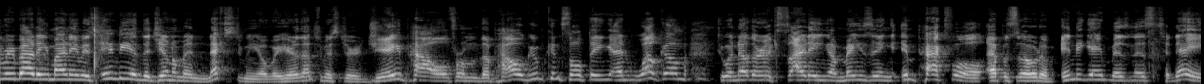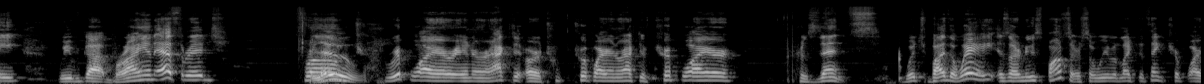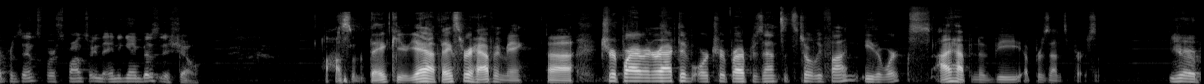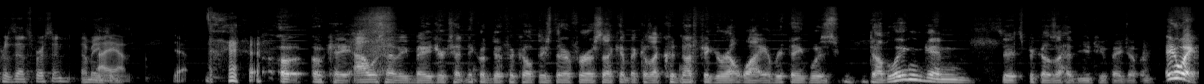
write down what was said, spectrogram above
Everybody. My name is Indy, and the gentleman next to me over here, that's Mr. Jay Powell from the Powell Group Consulting. And welcome to another exciting, amazing, impactful episode of Indie Game Business. Today, we've got Brian Etheridge from Hello. Tripwire Interactive or Tripwire Interactive Tripwire Presents, which, by the way, is our new sponsor. So we would like to thank Tripwire Presents for sponsoring the Indie Game Business Show. Awesome. Thank you. Yeah. Thanks for having me. Uh, Tripwire Interactive or Tripwire Presents, it's totally fine. Either works. I happen to be a Presents person. You're a Presents person? Amazing. I am. Yeah. Oh, okay, I was having major technical difficulties there for a second because I could not figure out why everything was doubling, and it's because I had the YouTube page open. Anyway,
